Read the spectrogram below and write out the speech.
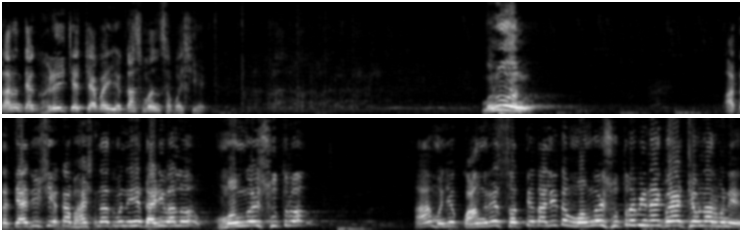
कारण त्या घड्याच्या चाब्या एकाच माणसापाशी आहे म्हणून आता त्या दिवशी एका भाषणात म्हणे हे दाढीवालं मंगळसूत्र. हा म्हणजे काँग्रेस सत्तेत आली तर मंगळसूत्र बी नाही गळ्यात ठेवणार म्हणे.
